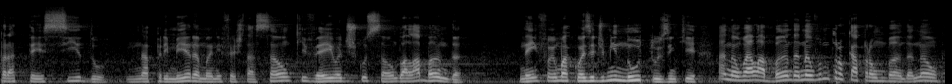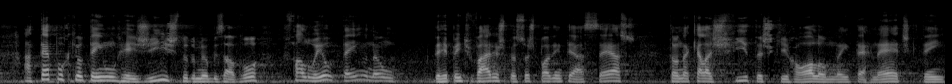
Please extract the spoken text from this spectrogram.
para ter sido na primeira manifestação que veio a discussão do Alabanda. Nem foi uma coisa de minutos em que, ah, não, vai Alabanda, não, vamos trocar para Umbanda. Não, até porque eu tenho um registro do meu bisavô, falo eu tenho, não. De repente várias pessoas podem ter acesso estão naquelas fitas que rolam na internet, que tem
